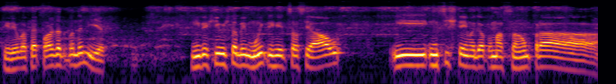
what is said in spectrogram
entendeu? Até pós a pandemia. Investimos também muito em rede social e em sistema de automação para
